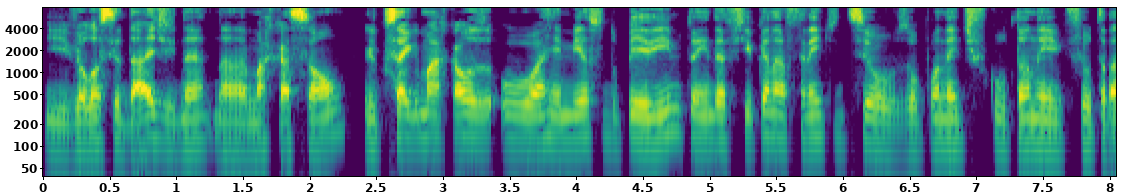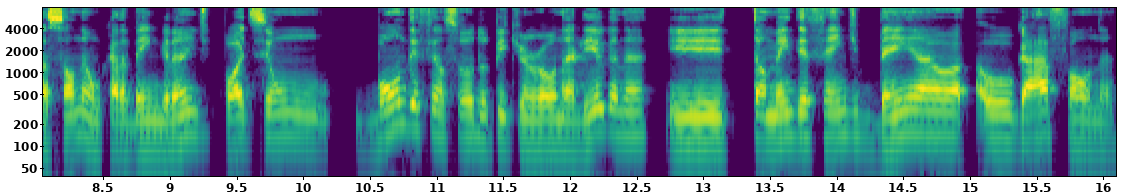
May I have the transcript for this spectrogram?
e, velocidade né, na marcação. Ele consegue marcar o, arremesso do perímetro, ainda fica na frente de seus oponentes dificultando a infiltração, né? Um cara bem grande. Pode ser um bom defensor do pick and roll na liga, né? E também defende bem a, o garrafão, né?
